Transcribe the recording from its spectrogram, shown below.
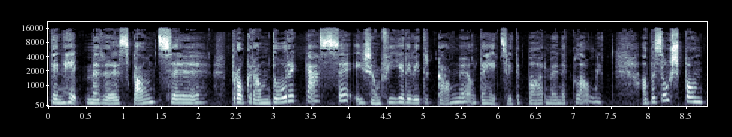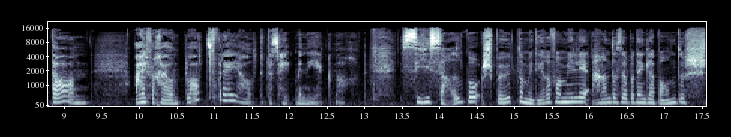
dann hat man das ganze Programm durchgegessen, ist am vier wieder gegangen und dann hat es wieder ein paar Monate gelangt. Aber so spontan, einfach auch einen Platz frei halten, das hat man nie gemacht. Sie selber später mit Ihrer Familie haben das aber dann, glaube ich, anders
